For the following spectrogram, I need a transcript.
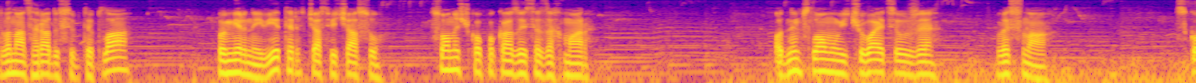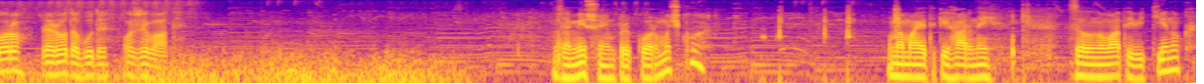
12 градусів тепла, помірний вітер, час від часу сонечко показується за хмар. Одним словом, відчувається вже весна. Скоро природа буде оживати. Замішуємо прикормочку. Вона має такий гарний зеленуватий відтінок.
